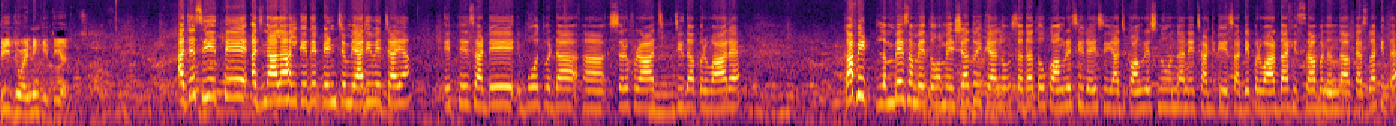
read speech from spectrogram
ਵੱਡੀ ਜੁਆਇਨਿੰਗ ਕੀਤੀ ਅੱਜ? ਅੱਜ ਅਸੀਂ ਇੱਥੇ ਅਜਨਾਲਾ ਹਲਕੇ ਦੇ ਪਿੰਡ ਚਮਿਆਰੀ ਵਿੱਚ ਆਏ ਹਾਂ। ਇੱਥੇ ਸਾਡੇ ਬਹੁਤ ਵੱਡਾ ਅ, ਸਰਫਰਾਜ਼ ਜੀ ਦਾ ਪਰਿਵਾਰ ਹੈ। ਕਾਫੀ ਲੰਬੇ ਸਮੇਂ ਤੋਂ ਹਮੇਸ਼ਾ ਤੋਂ ਹੀ ਕਹਿ ਲਓ ਸਦਾ ਤੋਂ ਕਾਂਗਰਸ ਹੀ ਰਹੇ ਸੀ। ਅੱਜ ਕਾਂਗਰਸ ਨੂੰ ਉਹਨਾਂ ਨੇ ਛੱਡ ਕੇ ਸਾਡੇ ਪਰਿਵਾਰ ਦਾ ਹਿੱਸਾ ਬਣਨ ਦਾ ਫੈਸਲਾ ਕੀਤਾ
